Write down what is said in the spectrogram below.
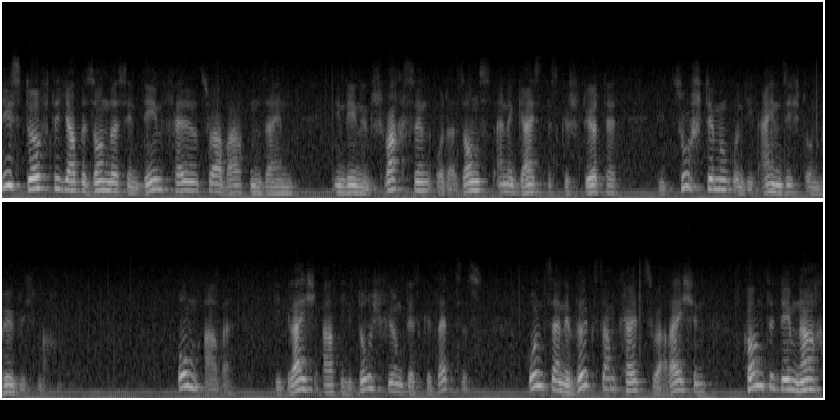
Dies dürfte ja besonders in den Fällen zu erwarten sein, in denen Schwachsinn oder sonst eine Geistesgestörtheit die Zustimmung und die Einsicht unmöglich machen. Um aber die gleichartige Durchführung des Gesetzes und seine Wirksamkeit zu erreichen, konnte demnach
